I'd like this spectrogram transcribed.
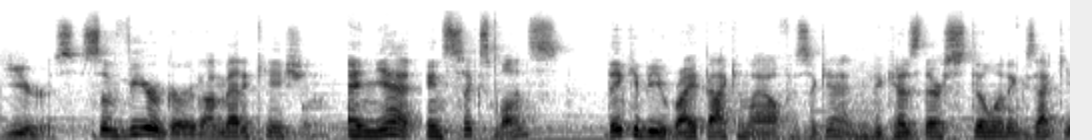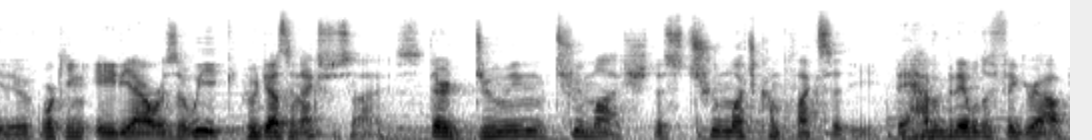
years. Severe GERD on medication. And yet, in six months, they could be right back in my office again because they're still an executive working 80 hours a week who doesn't exercise. They're doing too much. There's too much complexity. They haven't been able to figure out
